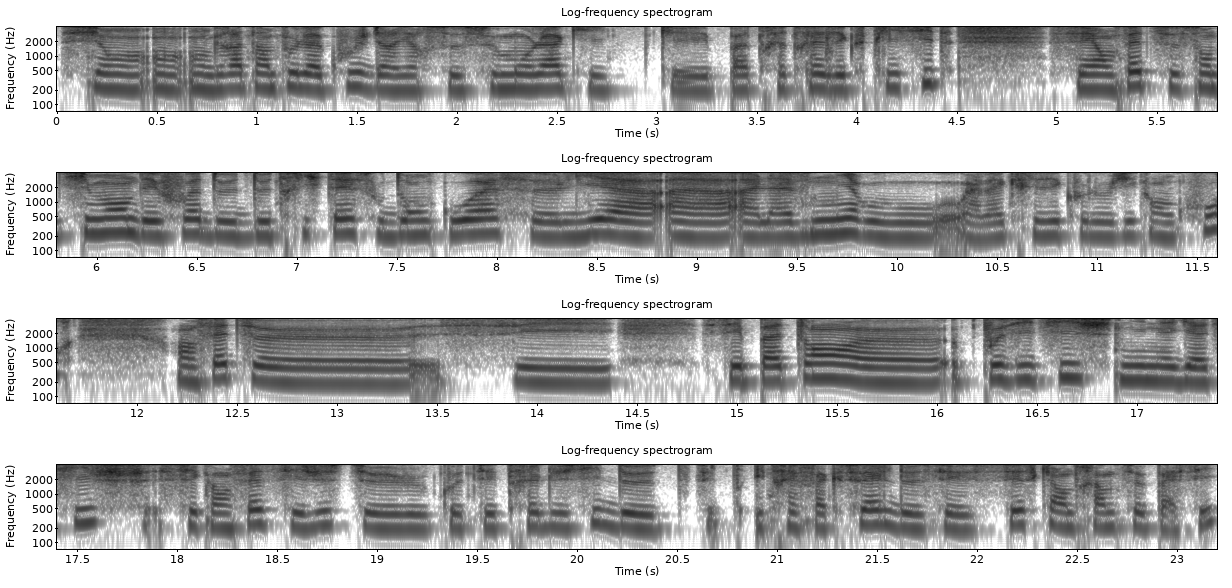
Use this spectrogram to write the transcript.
si on, on, gratte un peu la couche derrière ce, ce mot-là qui, qui est pas très très explicite, c'est en fait ce sentiment des fois de, tristesse ou d'angoisse lié à, l'avenir ou à la crise écologique en cours. En fait, euh, c'est pas tant euh, positif ni négatif, c'est qu'en fait c'est juste le côté très lucide de, et très factuel de c'est ce qui est en train de se passer.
